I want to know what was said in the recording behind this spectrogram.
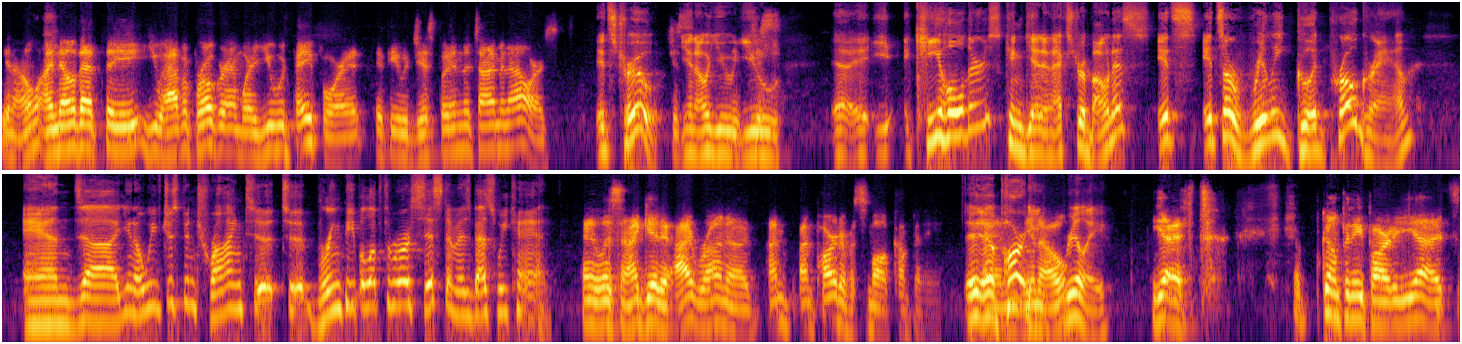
You know, I know that the you have a program where you would pay for it if you would just put in the time and hours. It's true. Just- you know, you you just- uh, key holders can get an extra bonus. It's it's a really good program, and uh, you know we've just been trying to to bring people up through our system as best we can. Hey, listen, I get it. I run a. I'm I'm part of a small company. A, a And, party, you know, really. Yeah, it's a company party. Yeah, it's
